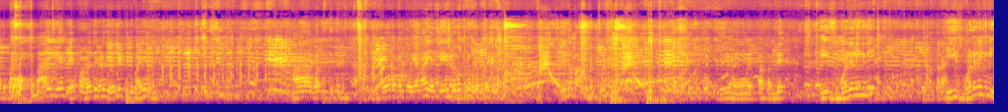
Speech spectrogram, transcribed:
ಅದು ಬಾಯಿ ಬಾಯಿಗೆ ಏನ್ ಲೇಪ ಹಳದಿ ಹಳದಿ ಎಲ್ಲಿಟ್ಟಿದ್ದು ಬಾಯಿ ಅದನ್ನ ಹಾ ಬಂದಿದ್ದೀನಿ ಹೋಗ್ಬೇಕಂತ ಹೋಗ್ಯಾನ ಎಲ್ಲಿ ಏನು ಇಡ್ಬೇಕು ಗೊತ್ತಾಗಿಲ್ಲ. ಇದು ಬಾಯಿ ಏನು ಯಪ್ಪ ತಂದೆ. ಈಸ್ ವರ್ಣನಿಂಗ್ ಮೀ ಏನಂತಾರ ಈಸ್ ವರ್ಣನಿಂಗ್ ಮೀ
